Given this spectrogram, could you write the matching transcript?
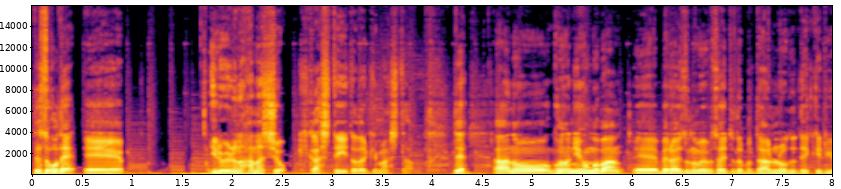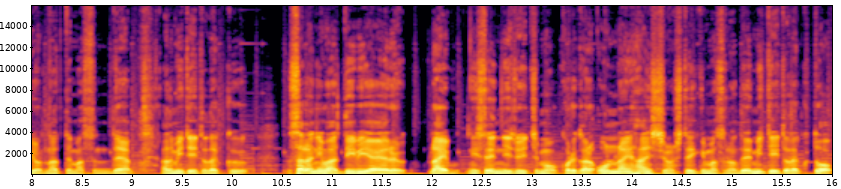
でそこで、えーいろいろな話を聞かせていただきました。であのーこの日本語版、えーベライゾンのウェブサイトでもダウンロードできるようになってますんであの見ていただくさらには DBIR ライブ2021もこれからオンライン配信をしていきますので見ていただくと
